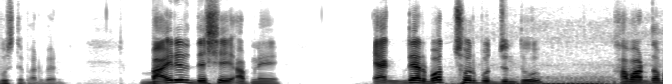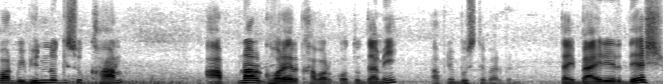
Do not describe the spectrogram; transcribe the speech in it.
বুঝতে পারবেন। বাইরের দেশে আপনি এক দেড় বছর পর্যন্ত খাবার দাবার বিভিন্ন কিছু খান, আপনার ঘরের খাবার কত দামি আপনি বুঝতে পারবেন। তাই বাইরের দেশ,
